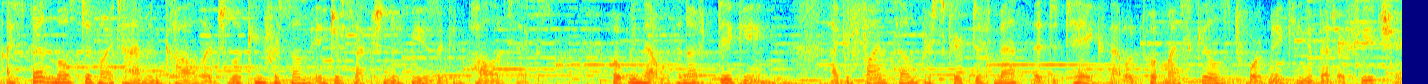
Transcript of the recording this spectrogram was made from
I spent most of my time in college looking for some intersection of music and politics, hoping that with enough digging, I could find some prescriptive method to take that would put my skills toward making a better future.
